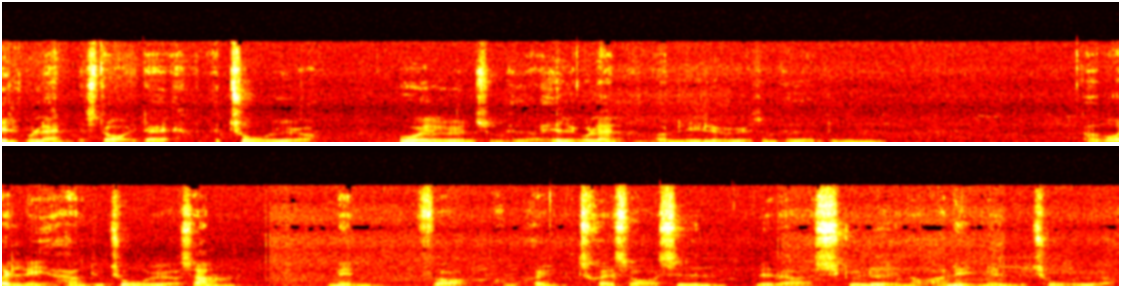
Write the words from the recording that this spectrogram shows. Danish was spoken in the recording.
Helgoland består i dag af to øer, hovedøen som hedder Helgoland og den lille ø som hedder Dunen. Oprindeligt hang de to øer sammen, men for omkring 60 år siden blev der skyllet en rende imellem de to øer.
